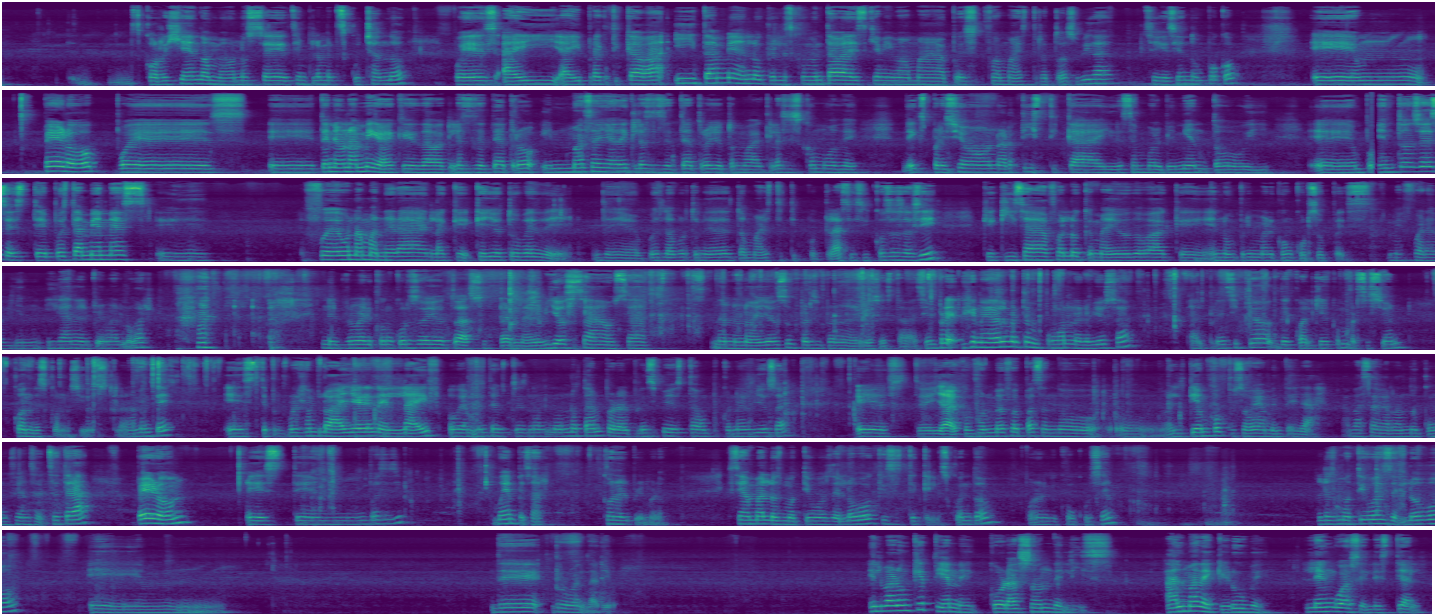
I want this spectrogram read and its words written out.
corrigiéndome o no sé, simplemente escuchando, pues ahí, ahí practicaba. Y también lo que les comentaba es que mi mamá pues fue maestra toda su vida, sigue siendo un poco. Eh, pero pues eh, tenía una amiga que daba clases de teatro y más allá de clases de teatro yo tomaba clases como de, expresión artística y desenvolvimiento y eh, entonces este pues también es eh, fue una manera en la que, yo tuve de, de pues la oportunidad de tomar este tipo de clases y cosas así que quizá fue lo que me ayudó a que en un primer concurso pues me fuera bien y gane el primer lugar. en el primer concurso yo toda súper nerviosa, o sea, no, no, no, yo súper, súper nerviosa estaba. Siempre, generalmente me pongo nerviosa al principio de cualquier conversación con desconocidos, claramente. Este, por ejemplo, ayer en el live, obviamente ustedes no lo notan, pero al principio yo estaba un poco nerviosa este, ya conforme fue pasando el tiempo, pues obviamente ya vas agarrando confianza, etcétera. Pero, este, pues así, voy a empezar con el primero. se llama Los motivos del lobo, que es este que les cuento, por el que concursé. Los motivos del lobo. Em, de Rubén Darío. El varón que tiene corazón de lis, alma de querube, lengua celestial,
